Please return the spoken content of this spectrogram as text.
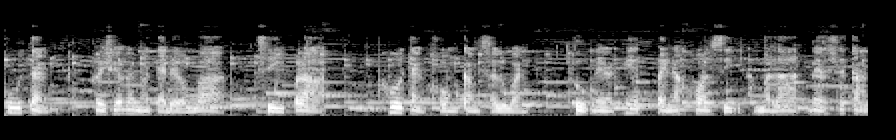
ผู้แต่งเคยเชื่อกันมาแต่เดิมว่า สีปราด ผู้แต่งโครงกรรมสลวน ถูกในประเทศไปนครศรีธรรมราชในรัชกาล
